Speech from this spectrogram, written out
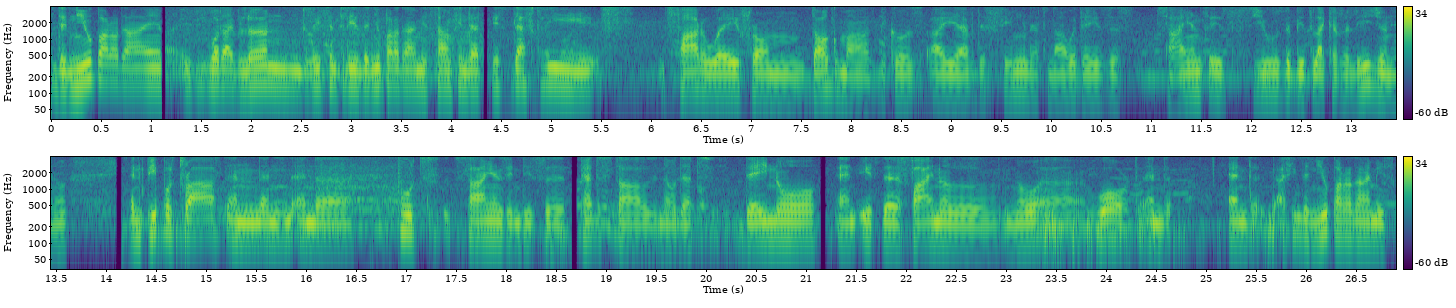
The new paradigm is what I've learned recently. Is the new paradigm is something that is definitely. F- far away from dogmas because I have the feeling that nowadays science is used a bit like a religion, you know, and people trust and and and uh, put science in this uh, pedestal, you know, that they know and it's their final, you know, uh, word and. And I think the new paradigm is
